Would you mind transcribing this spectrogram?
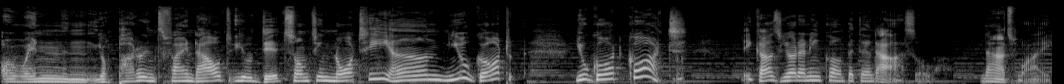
or when your parents find out you did something naughty and you got, you got caught because you're an incompetent asshole. That's why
